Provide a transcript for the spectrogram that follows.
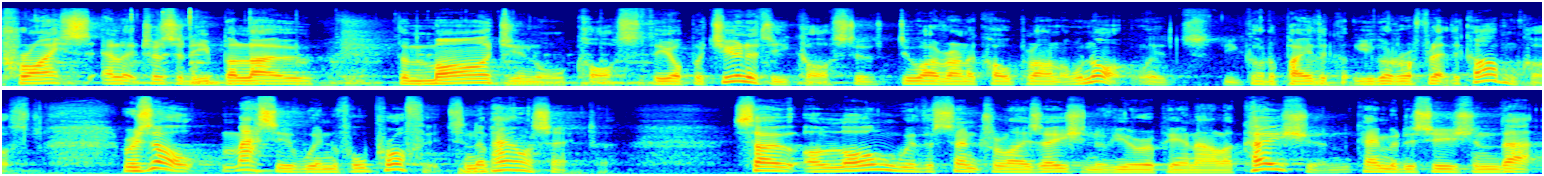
price electricity below the marginal cost, the opportunity cost of do I run a coal plant or not? It's, you've got to pay the, you've got to reflect the carbon cost. Result, massive windfall profits in the power sector. So along with the centralization of European allocation came a decision that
